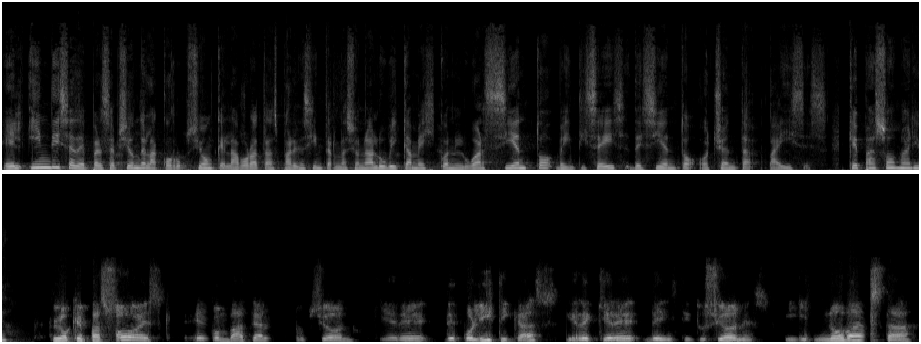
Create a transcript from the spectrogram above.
El índice de percepción de la corrupción que elabora Transparencia Internacional ubica a México en el lugar 126 de 180 países. ¿Qué pasó, Mario? Lo que pasó es que el combate a la corrupción requiere de políticas y requiere de instituciones. Y no basta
